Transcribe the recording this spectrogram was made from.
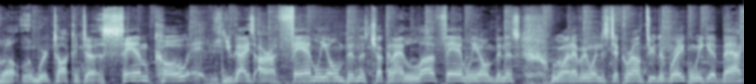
Well, we're talking to Samco. You guys are a family-owned business. Chuck and I love family-owned business. We want everyone to stick around through the break. When we get back,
